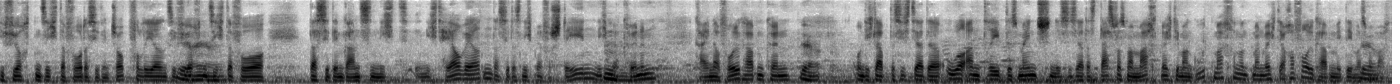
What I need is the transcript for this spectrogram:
die fürchten sich davor, dass sie den Job verlieren, sie fürchten sich davor, dass sie dem Ganzen nicht, nicht Herr werden, dass sie das nicht mehr verstehen, nicht mhm. mehr können, keinen Erfolg haben können. Und ich glaube, das ist ja der Urantrieb des Menschen. Es ist ja, dass das, was man macht, möchte man gut machen und man möchte auch Erfolg haben mit dem, was ja. man macht.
